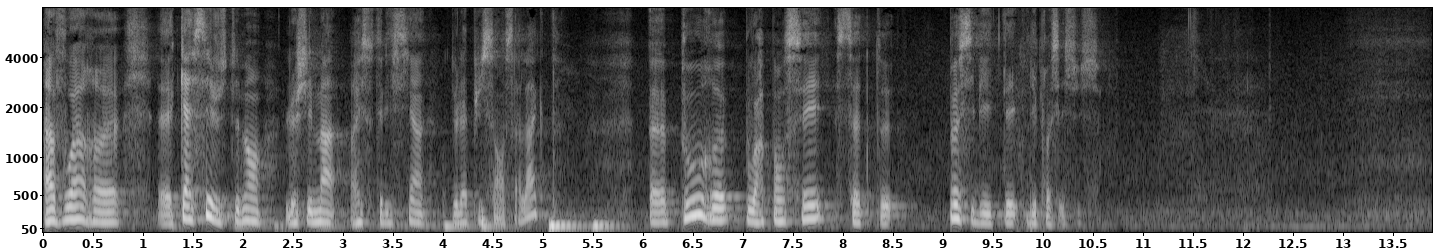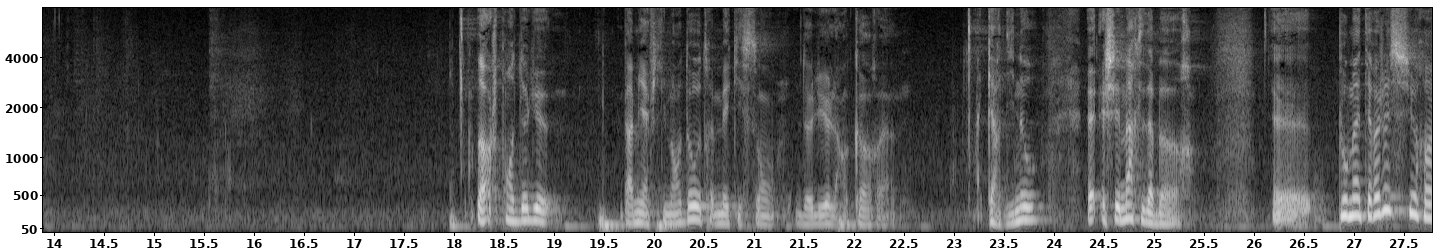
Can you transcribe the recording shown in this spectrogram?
avoir euh, cassé justement le schéma aristotélicien de la puissance à l'acte pour pouvoir penser cette possibilité du processus. Alors, je prends deux lieux, parmi infiniment d'autres, mais qui sont deux lieux, là encore, cardinaux. chez Marx d'abord. pour m'interroger sur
